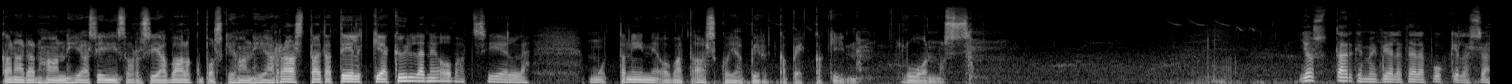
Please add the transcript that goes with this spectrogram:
Kanadan hanhia, sinisorsia, valkoposkihanhia, rastaita, telkkiä, kyllä ne ovat siellä, mutta niin ne ovat Asko ja Pirkka-Pekkakin luonnossa. Jos tarkemmin vielä täällä Pukkilassa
